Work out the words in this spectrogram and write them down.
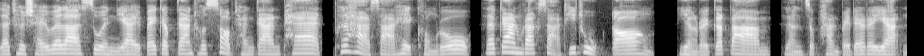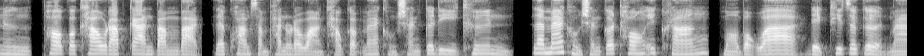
และเธอใช้เวลาส่วนใหญ่ไปกับการทดสอบทางการแพทย์ เพื่อหาสาเหตุของโรค และการรักษาที่ถูกต้องอย่างไรก็ตาม หลังจากผ่านไปได้ระยะหนึ่งพ่อก็เข้ารับการบำบัด และความสัมพันธ์ระหว่างเขากับแม่ของฉันก็ดีขึ้น และแม่ของฉันก็ท้องอีกครั้ง หมอบอกว่าเด็กที่จะเกิดมา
